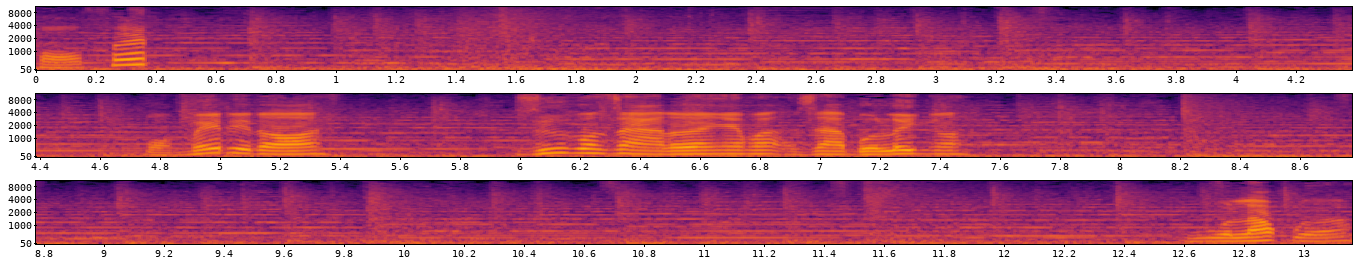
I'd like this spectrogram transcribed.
Khó phết. Bỏ mết đi rồi Giữ con già thôi anh em ạ, Già bờ linh thôi. Lóc nữa.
